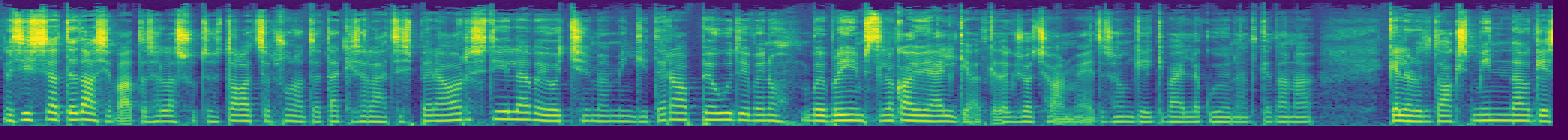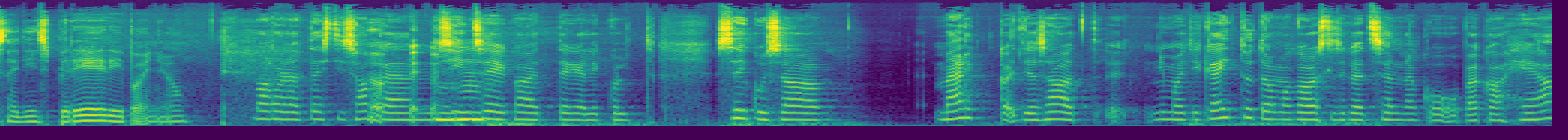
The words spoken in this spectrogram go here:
ja siis sealt edasi vaata selles suhtes, et alati saab suunata, et äkki sa lähed siis perearstile või otsime mingi terapeudi või noh, võib-olla inimestel ka ju jälgivad kedagi sotsiaalmeedias, on keegi välja kujunenud, keda nad, kellele ta tahaks minna kes neid inspireerib, on ju. ma arvan, et hästi sage on mm -hmm. siin see ka, et tegelikult see, kui sa märkad ja saad niimoodi käituda oma kaaslasega, et see on nagu väga hea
